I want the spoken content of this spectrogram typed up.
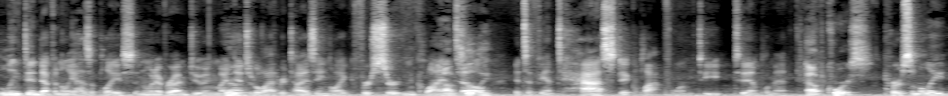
LinkedIn definitely has a place, and whenever I'm doing my Yeah. digital advertising, like for certain clientele, Absolutely. it's a fantastic platform to to implement. Of course. Personally,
